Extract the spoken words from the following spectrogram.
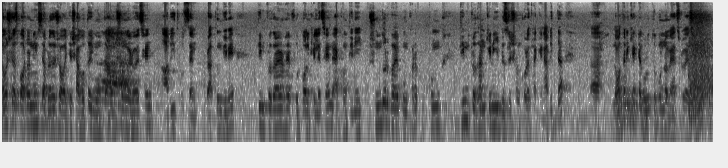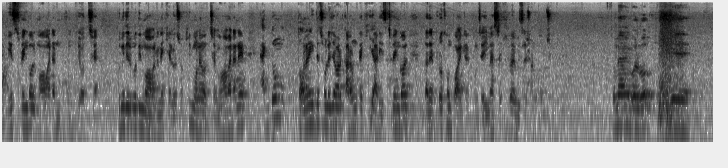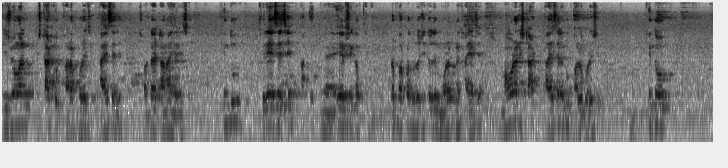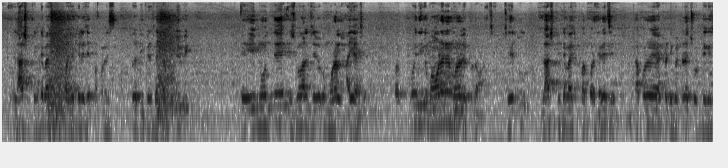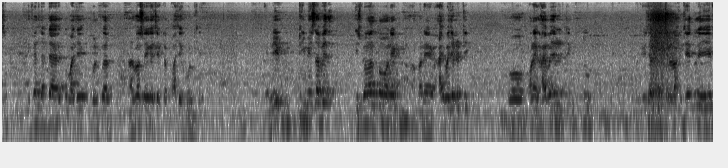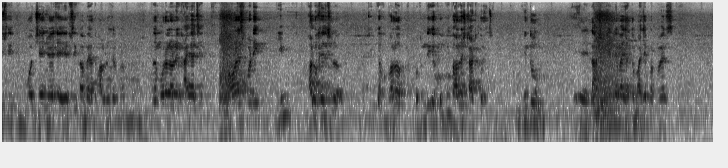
নমস্কার স্পটন নিউজে আপনাদের সবাইকে স্বাগত। এই মুহূর্তে আমার সঙ্গে রয়েছেন আবিদ হোসেন। প্রাক্তন দিনে তিন প্রধানের হয়ে ফুটবল খেলেছেন। এখন তিনি সুন্দরভাবে পুঙ্খানুপুঙ্খ তিন প্রধানকে নিয়ে বিশ্লেষণ করে থাকেন। আবিদদা আহ, ন তারিখে একটা গুরুত্বপূর্ণ ম্যাচ রয়েছে। ইস্ট বেঙ্গল মহামেডান মুখোমুখি হচ্ছে। তুমি দীর্ঘদিন মহামেডানে খেলেছো। কি মনে হচ্ছে? মহামেডানের একদম তলানিতে চলে যাওয়ার কারণটা কি? আর ইস্ট বেঙ্গল তাদের প্রথম পয়েন্টের খুঁজে এই ম্যাচটা কীভাবে বিশ্লেষণ করছ? তুমি আমি বলব যে ইস্টবেঙ্গল স্টার্ট খুব খারাপ করেছে, আইএসএলে ছটায় টানা হেরেছে। কিন্তু ফিরে এসেছে এএফসি কাপ থেকে। ওরা পরপর দুটো জিতে ওদের মোরাল অনেক হাই আছে। মামরান স্টার্ট আইএসএলে খুব ভালো করেছিল। কিন্তু লাস্ট তিনটে ম্যাচ খুব বাজে খেলেছে পারফরমেন্স ওদের ডিফেন্স একটা খুবই উইক এই মুহূর্তে ইস্টবেঙ্গল যেরকম মোরাল হাই আছে ওইদিকে মহারানের মোরাল একটু ডাউন আছে। যেহেতু লাস্ট তিনটে ম্যাচ পরপর হেরেছে, তারপরে একটা ডিফেন্ডারে চোট লেগেছে। ডিফেন্স লাইনটা একটু বাজে গোলকিপার নার্ভাস হয়ে গেছে, একটা বাজে গোল খেয়ে। এমনি টিম হিসাবে ইস্টবেঙ্গল তো অনেক মানে হাই বাজেটের টিম তো অনেক হাই বাজেটের টিম কিন্তু রেজাল্ট দিচ্ছিল না। যেহেতু এএফসি কোচ চেঞ্জ হয়েছে এএফসি কাপে এত ভালো রেজাল্ট ওদের মোরাল অনেক হাই আছে। মহারাজ স্পোর্টিং টিম ভালো খেলছিল। টিমটা খুব ভালো, প্রথম দিকে খুবই ভালো স্টার্ট করেছে। কিন্তু লাস্ট তিনটে ম্যাচ এত বাজে পারফরমেন্স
